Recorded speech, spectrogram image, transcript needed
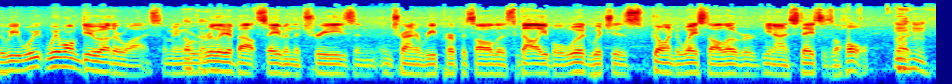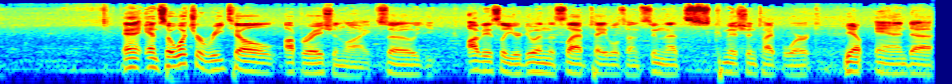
We, we, we won't do otherwise. I mean, Okay. we're really about saving the trees and, and trying to repurpose all this valuable wood, which is going to waste all over the United States as a whole. Right. Mm-hmm. And, and so, what's your retail operation like? So, you, obviously, you're doing the slab tables. I assume that's commission type work. Yep. And uh,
